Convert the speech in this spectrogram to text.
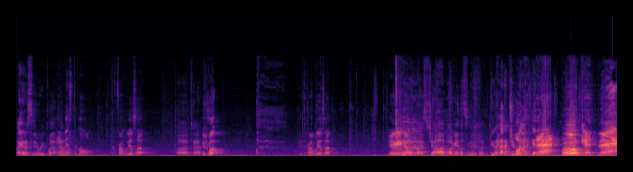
I got to see the replay on that He missed one. them all. Get the front wheels up. Uh, attach. Good hook. Get the front wheels up. There you go. nice job. Okay, let's see the replay. You, how did you Look not at hit that. Boom. Look at that.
